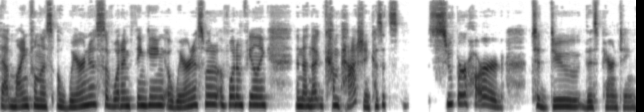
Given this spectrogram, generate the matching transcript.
that mindfulness awareness of what I'm thinking, awareness of what I'm feeling, and then that compassion, because it's super hard to do this parenting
